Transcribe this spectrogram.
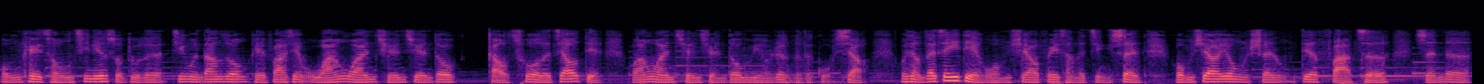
我们可以从今天所读的经文当中，可以发现完完全全都。搞错了焦点，完完全全都没有任何的果效。我想在这一点，我们需要非常的谨慎。我们需要用神的法则、神的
